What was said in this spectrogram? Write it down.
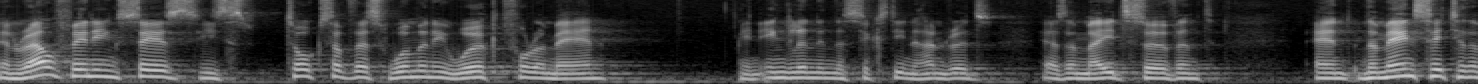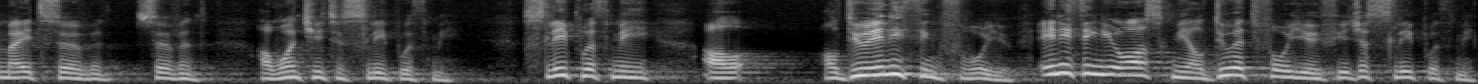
And Ralph Venning says, he talks of this woman who worked for a man in England in the 1600s as a maid servant. And the man said to the maid servant, servant I want you to sleep with me. Sleep with me. I'll, I'll do anything for you. Anything you ask me, I'll do it for you if you just sleep with me.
